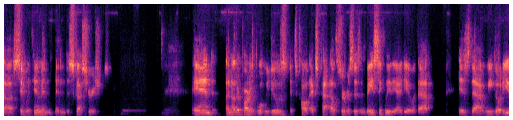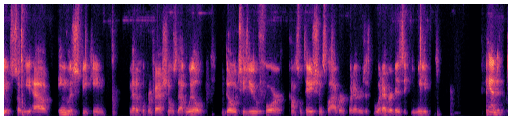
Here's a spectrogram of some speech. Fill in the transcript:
uh, sit with him and, and discuss your issues. And another part of what we do is it's called expat health services. And basically, the idea with that is that we go to you. So we have English speaking medical professionals that will go to you for consultations, lab work, whatever, whatever it is that you need. And,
